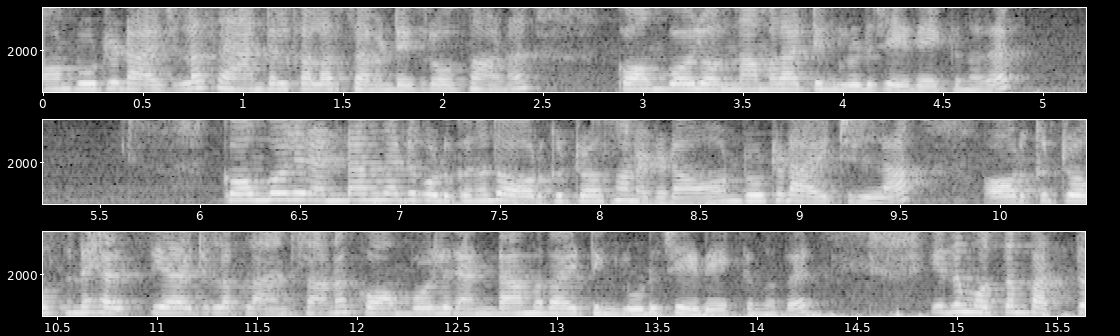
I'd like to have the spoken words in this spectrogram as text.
ഓൺ റൂട്ടഡ് ആയിട്ടുള്ള sandal colour seven days rose ആണ്. കോംബോയിൽ ഒന്നാമതായിട്ട് ഇൻക്ലൂഡ് ചെയ്തേക്കുന്നത്. കോംബോയിൽ രണ്ടാമതായിട്ട് കൊടുക്കുന്നത് ഓർക്കിഡ് റോസ് ആണ് കേട്ടോ. ഓൺ റൂട്ടഡ് ആയിട്ടുള്ള ഓർക്കിഡ്രോസിന്റെ ഹെൽത്തി ആയിട്ടുള്ള പ്ലാന്റ്സ് ആണ് കോംബോയിൽ രണ്ടാമതായിട്ട് ഇൻക്ലൂഡ് ചെയ്തേക്കുന്നത്. ഇത് മൊത്തം പത്ത്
